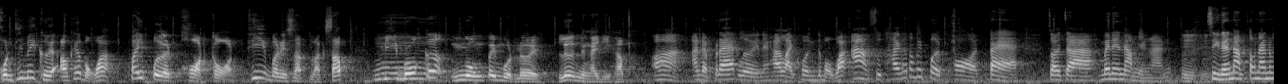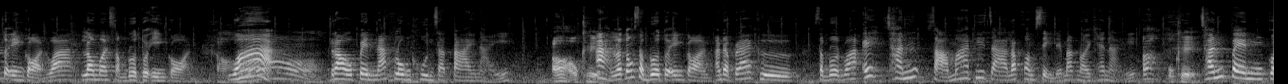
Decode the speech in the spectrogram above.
คนที่ไม่เคยเอาแค่บอกว่า ไปเปิดพอร์ตก่อนที่บริษัทหลักทรัพย์ มีโบรกเกอร์งงไปหมดเลย เริ่มยังไงดีครับ อ่าอันดับแรกเลยนะคะ หลายคนจะบอกว่าอะสุดท้ายก็ต้องไปเปิดพอร์ตแต่จอยจะไม่แนะนำอย่างนั้นอืมอืมสิ่งแนะนำต้องแนะนำตัวเองก่อนว่า เรามาสำรวจตัวเองก่อนอ๋อว่าเราเป็นนักลงทุนสไตล์ไหนอ๋อโอเคอะเราต้องสำรวจตัวเองก่อน อันดับแรกคือสำรวจว่าเอ๊ะฉันสามารถที่จะรับความเสี่ยงได้มากน้อยแค่ไหนอะโอเคฉันเป็นก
